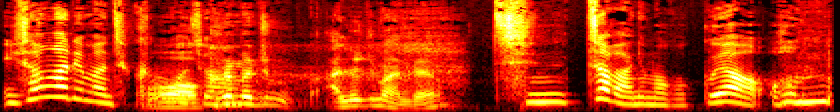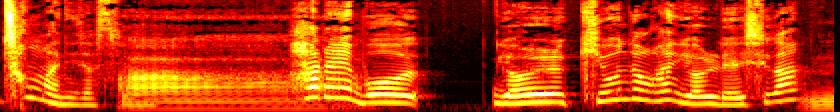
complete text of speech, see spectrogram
이상하리만 큰 어, 거죠. 그러면 좀 알려주면 안 돼요? 진짜 많이 먹었고요. 엄청 많이 잤어요. 아 하루에 뭐 열 기본적으로 한 14시간? 음.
